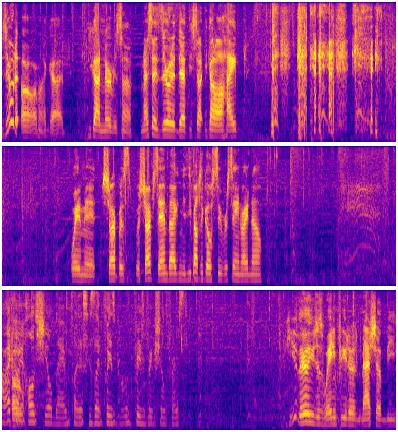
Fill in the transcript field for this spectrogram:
Zero to oh my god, you got nervous, huh? When I said zero to death, you, start, you got all hyped. Wait a minute. Sharp is was Sharp sandbagging? Is he about to go Super Saiyan right now? I like oh. how he oh. holds shield there in place. He's like, please, please bring shield first. He's literally just waiting for you to mash up B.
